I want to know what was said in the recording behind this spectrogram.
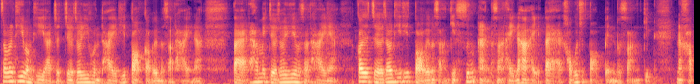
เจ้าหน้าที่บางทีอาจจะเจอเจ้าหน้าที่คนไทยที่ตอบกลับเป็นภาษาไทยนะ แต่ถ้าไม่เจอเจ้าหน้าที่ภาษาไทยเนี่ย ก็จะเจอเจ้าหน้าที่ที่ตอบเป็นภาษาอังกฤษ ซึ่งอ่านภาษาไทยได้ แต่เขาก็จะตอบเป็นภาษาอังกฤษนะครับ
